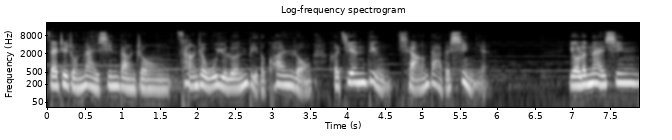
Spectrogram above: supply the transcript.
在这种耐心当中，藏着无与伦比的宽容和坚定强大的信念。有了耐心。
